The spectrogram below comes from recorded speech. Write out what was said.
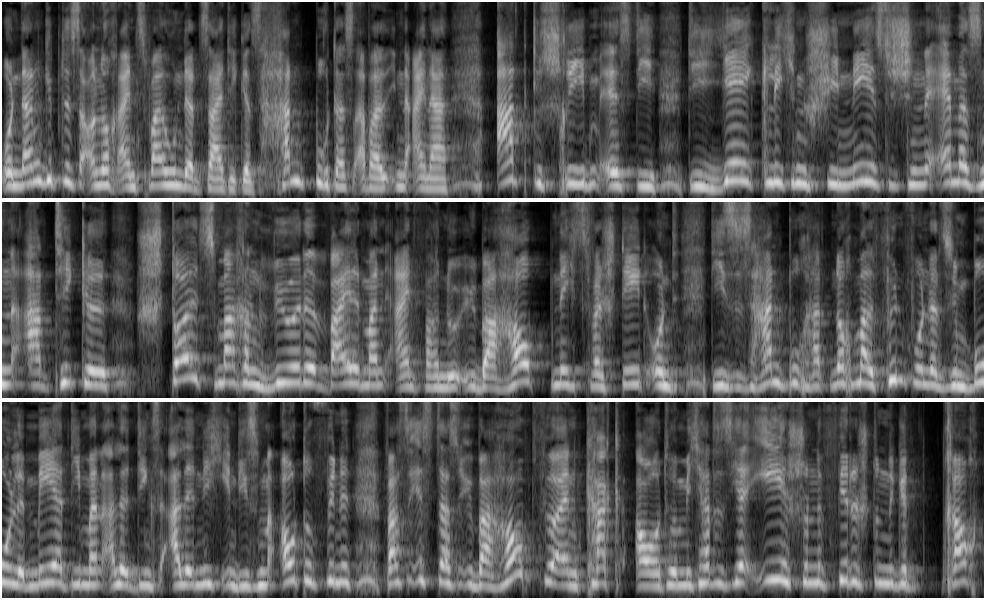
Und dann gibt es auch noch ein 200-seitiges Handbuch, das aber in einer Art geschrieben ist, die die jeglichen chinesischen Amazon-Artikel stolz machen würde, weil man einfach nur überhaupt nichts versteht. Und dieses Handbuch hat nochmal 500 Symbole mehr, die man allerdings alle nicht in diesem Auto findet. Was ist das überhaupt? Überhaupt für ein Kackauto? Mich hat es ja eh schon eine Viertelstunde gebraucht,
